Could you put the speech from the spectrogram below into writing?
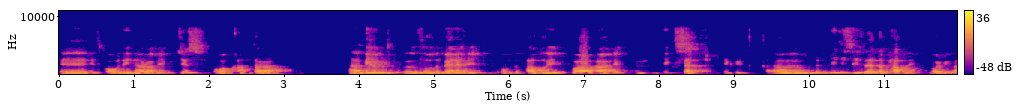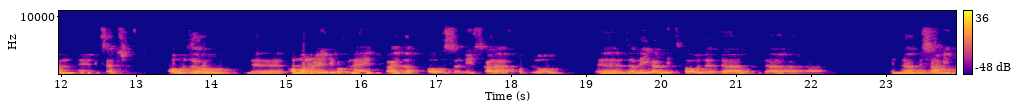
it's called in Arabic jis or kantara, uh, built uh, for the benefit of the public were uh, except uh, this is the, public were an exception. Although the commonly recognized by the four Sunni scholars of law, uh, the legal it's called the, the in the Islamic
